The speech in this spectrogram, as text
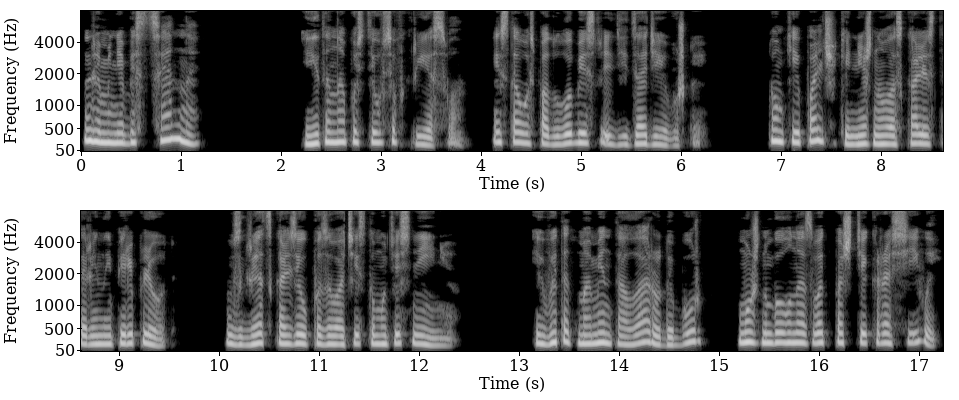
для меня бесценны. Итан опустился в кресло и стал из-под лобья следить за девушкой. Тонкие пальчики нежно ласкали старинный переплет. Взгляд скользил по золотистому тиснению. И в этот момент Алару де Бург можно было назвать почти красивой.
